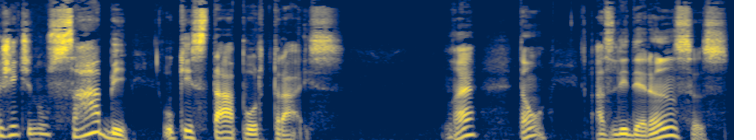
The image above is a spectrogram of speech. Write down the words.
a gente não sabe o que está por trás. Não é? Então, as lideranças,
